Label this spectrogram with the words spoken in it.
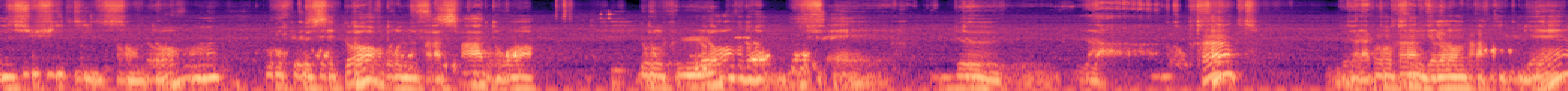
il suffit qu'il s'endorme, pour que cet ordre ne fasse pas droit. Donc l'ordre diffère de la contrainte, de la contrainte violente particulière,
